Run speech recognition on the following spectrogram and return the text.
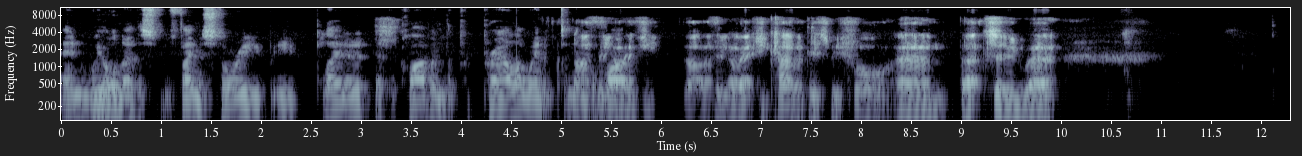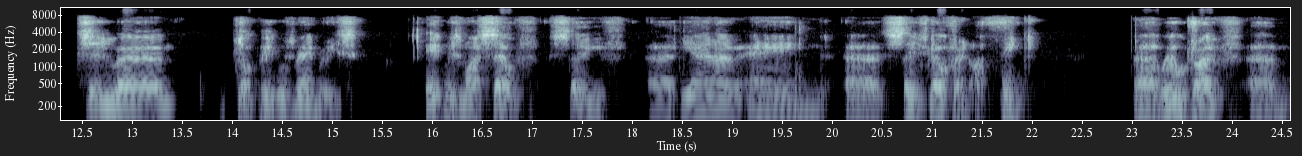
And we all know this famous story. He played it at the club, and the Prowler went to number I've one. actually, I think I've actually covered this before, um, but to uh, to um, jog people's memories, it was myself, Steve, uh, Deano, and uh, Steve's girlfriend. I think uh, we all drove um,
